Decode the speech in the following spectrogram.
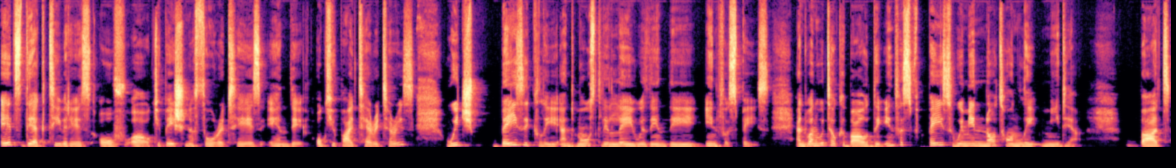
it's the activities of uh, occupation authorities in the occupied territories which basically and mostly lay within the infospace. And when we talk about the infospace, we mean not only media, but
